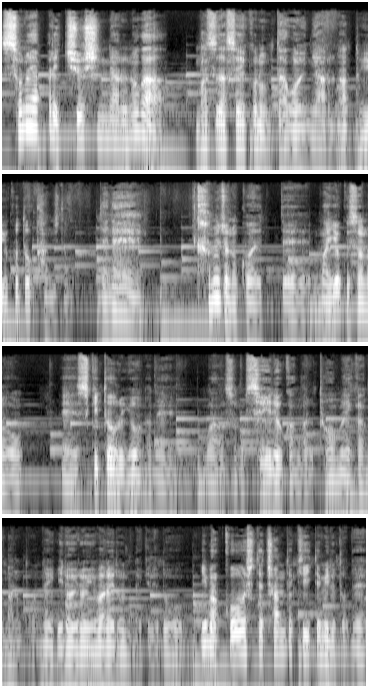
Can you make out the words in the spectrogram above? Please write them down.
そのやっぱり中心にあるのが、松田聖子の歌声にあるなということを感じたの。でね、彼女の声って、まあよくその、えー、透き通るようなね、まあその清涼感がある、透明感があるとかね、いろいろ言われるんだけれど、今こうしてちゃんと聞いてみるとね、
